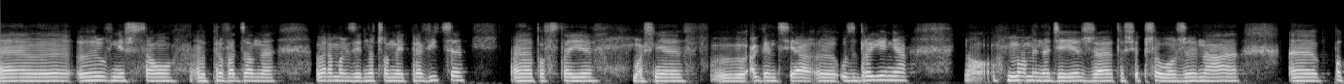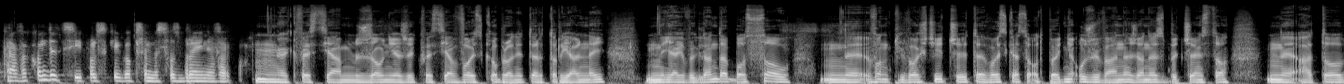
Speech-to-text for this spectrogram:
e, również są e, prowadzone w ramach Zjednoczonej Prawicy. E, powstaje właśnie Agencja Uzbrojenia. No, mamy nadzieję, że to się przełoży na poprawę kondycji polskiego przemysłu zbrojeniowego. Mm, kwestia żołnierzy, kwestia wojsk obrony terytorialnej, mm, jak wygląda, bo są mm, wątpliwości, czy te wojska są odpowiednio używane, że one zbyt często, a to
